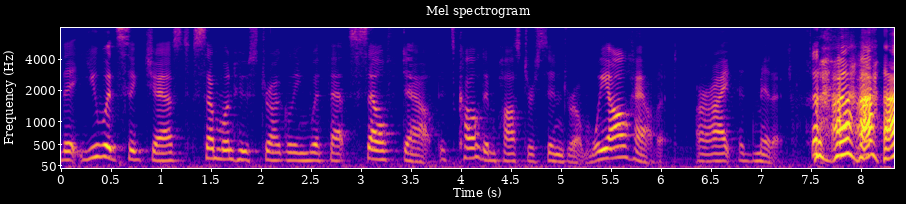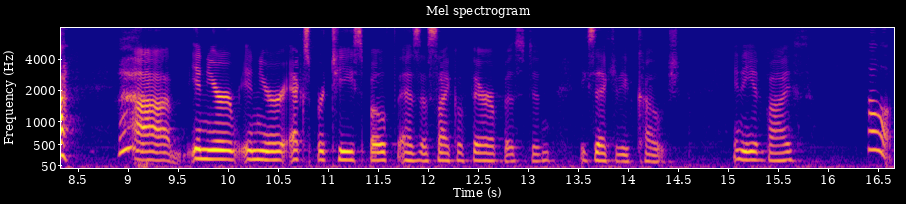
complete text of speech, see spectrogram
that you would suggest someone who's struggling with that self doubt. It's called imposter syndrome. We all have it. All right, admit it. uh, in your in your expertise, both as a psychotherapist and executive coach, any advice? Oh,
